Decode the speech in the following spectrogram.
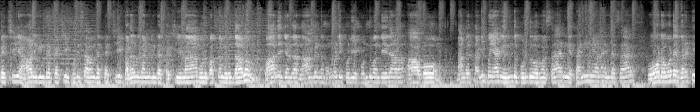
கட்சி ஆளுகின்ற கட்சி புதுசா வந்த கட்சி கனவு காணுகின்ற கட்சி எல்லாம் ஒரு பக்கம் இருந்தாலும் பாரதிய ஜனதா நாங்கள் இந்த மும்மொழி கொள்கையை கொண்டு வந்தேதான் ஆவோம். நாங்கள் தனிமையாக இருந்து கொண்டு வருவோம் சார். நீங்க தனிமையெல்லாம் இல்லை சார். ஓட ஓட விரட்டி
